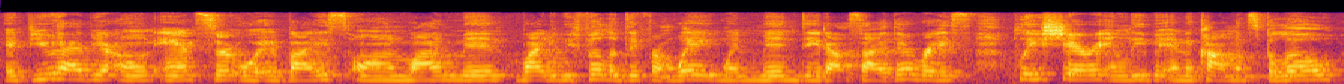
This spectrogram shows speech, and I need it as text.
If you have your own answer or advice on why men, why do we feel a different way when men date outside their race, please share it and leave it in the comments below.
